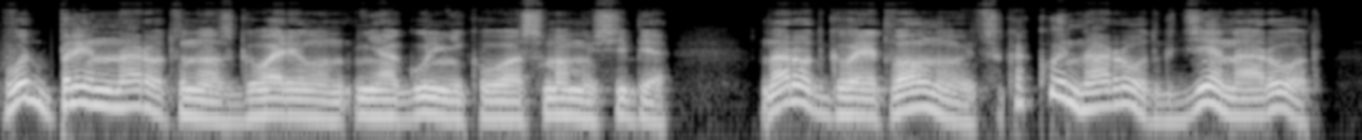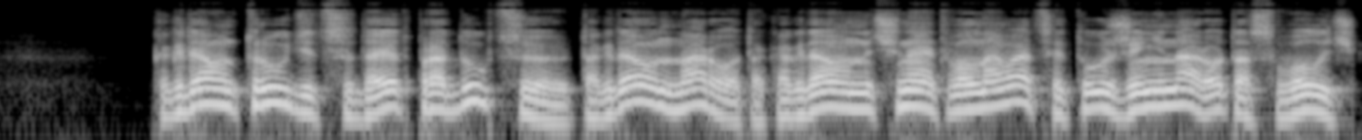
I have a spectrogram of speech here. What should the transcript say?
«Вот, блин, народ у нас», — говорил он не Огульникову, а самому себе. «Народ, говорят, волнуется. Какой народ? Где народ?» Когда он трудится, дает продукцию, тогда он народ, а когда он начинает волноваться, это уже не народ, а сволочь.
